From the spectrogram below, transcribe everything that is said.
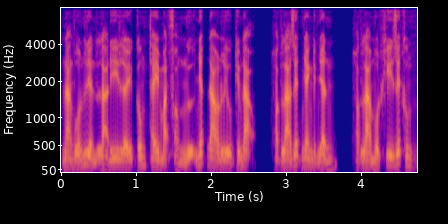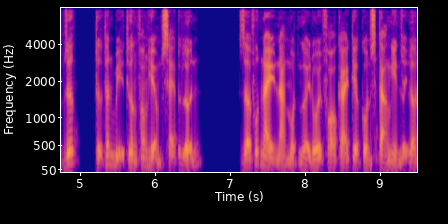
nàng vốn liền là đi lấy công thay mặt phòng ngự nhất đao lưu kiếm đạo, hoặc là giết nhanh địch nhân, hoặc là một khi giết không dứt, tự thân bị thương phong hiểm sẽ cực lớn giờ phút này nàng một người đối phó cái kia cồn stang nghìn dậy lợt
